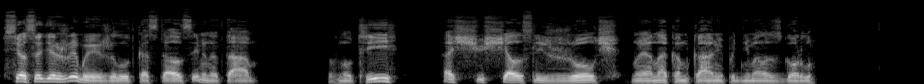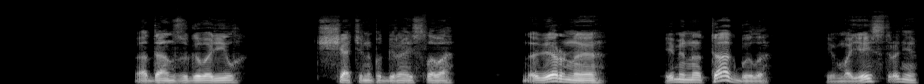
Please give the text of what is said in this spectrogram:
Все содержимое желудка осталось именно там. Внутри ощущалась лишь желчь, но и она комками поднималась с горлу. Адан заговорил, тщательно подбирая слова. — Наверное, именно так было и в моей стране.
